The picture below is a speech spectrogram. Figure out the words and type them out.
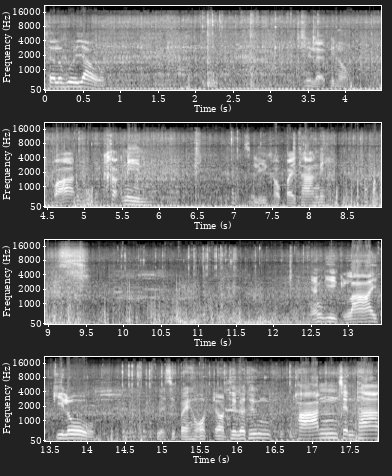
แซ่ละกล้วยาวนี่แหละพี่น้องหวานขะนินสลีเขาไปทางนี้ยังอีกหลายกิโลเพื่อสิไปฮอดจอดถึงก็ถึงผ่านเส้นทาง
